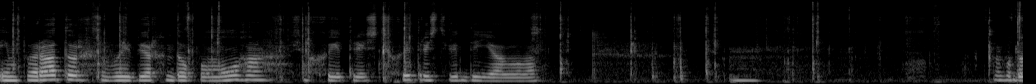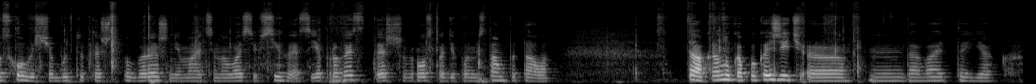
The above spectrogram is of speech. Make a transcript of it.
Імператор, вибір, допомога, хитрість. Хитрість від диявола. Водосховища, будьте теж обережні, мається на увазі всі ГЕС. Я про ГЕС теж в розкладі по містам питала. Так, а ну-ка, покажіть, е, давайте як.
